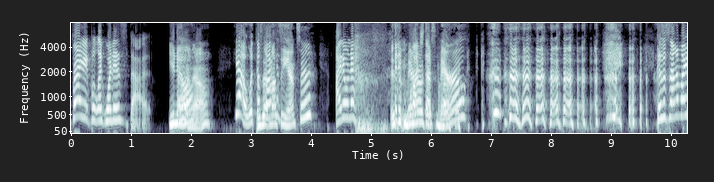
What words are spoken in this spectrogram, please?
Right, but like, what is that? You know? I don't know. Yeah. What the Is fuck that not is? the answer? I don't know. Is it didn't marrow just part. marrow? Because it's none of my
